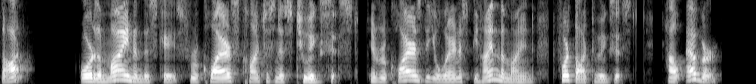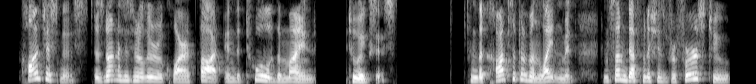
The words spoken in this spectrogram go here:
Thought, or the mind in this case, requires consciousness to exist. It requires the awareness behind the mind for thought to exist. However, consciousness does not necessarily require thought and the tool of the mind to exist. The concept of enlightenment, in some definitions, refers to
